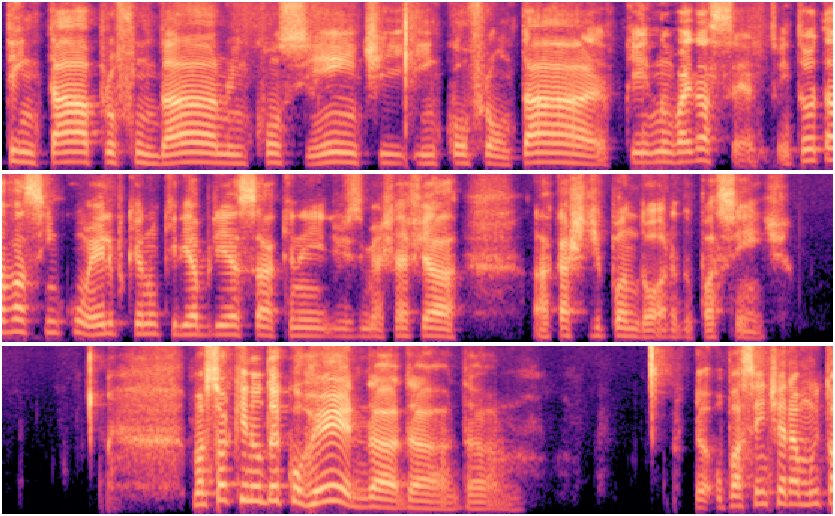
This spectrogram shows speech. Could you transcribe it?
tentar aprofundar no inconsciente, em confrontar, porque não vai dar certo. Então eu tava assim com ele, porque eu não queria abrir essa, que nem diz minha chefe, a, a caixa de Pandora do paciente. Mas só que no decorrer da, da, da o paciente era muito,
